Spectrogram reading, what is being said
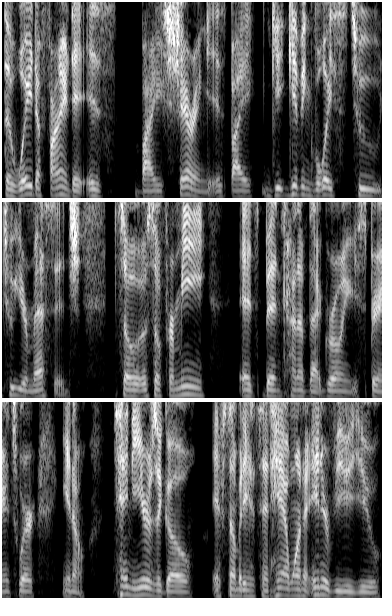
the way to find it is by sharing it is by g- giving voice to to your message so so for me it's been kind of that growing experience where you know 10 years ago if somebody had said hey i want to interview you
